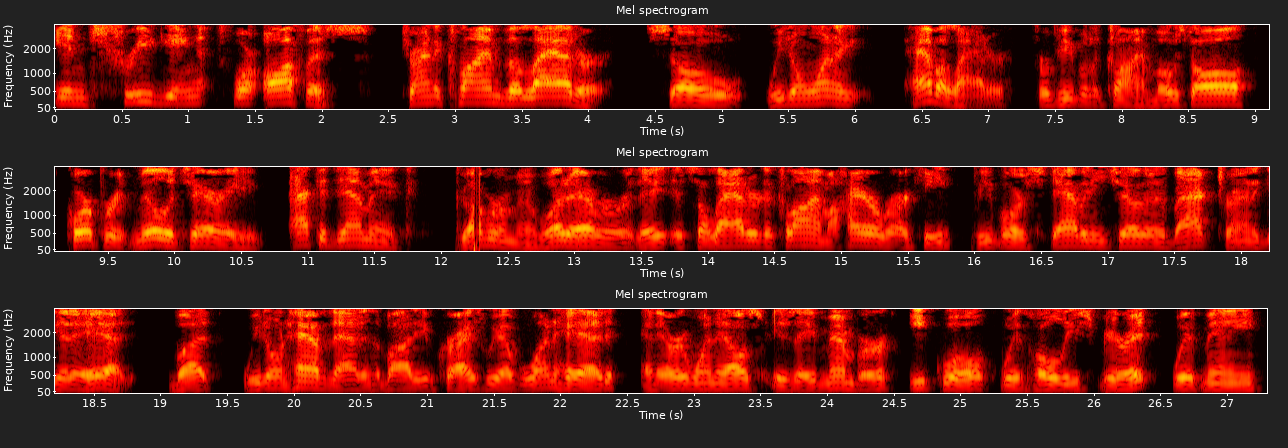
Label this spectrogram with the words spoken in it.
intriguing for office, trying to climb the ladder. So we don't want to have a ladder for people to climb. Most all corporate, military, academic, government, whatever, they, it's a ladder to climb, a hierarchy. People are stabbing each other in the back trying to get ahead. But we don't have that in the body of Christ. We have one head and everyone else is a member equal with Holy Spirit with many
